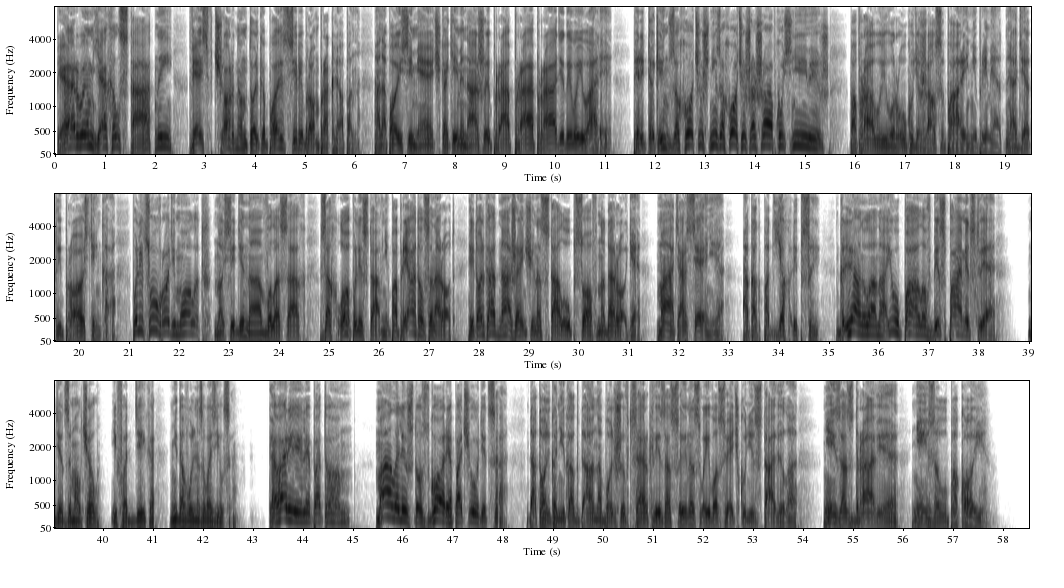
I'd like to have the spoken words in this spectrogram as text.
Первым ехал статный, весь в черном, только пояс серебром проклепан, а на поясе меч, какими наши пра-пра-прадеды воевали. Перед таким захочешь, не захочешь, а шапку снимешь». По правую его руку держался парень неприметный, одетый простенько. По лицу вроде молод, но седина в волосах. Захлопали ставни, попрятался народ. И только одна женщина стала у псов на дороге. Мать Арсения. А как подъехали псы, глянула она и упала в беспамятстве. Дед замолчал, и Фаддейка недовольно завозился. «Говорили потом, Мало ли что с горя почудится. Да только никогда она больше в церкви за сына своего свечку не ставила. Ни за здравие, ни за упокой.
